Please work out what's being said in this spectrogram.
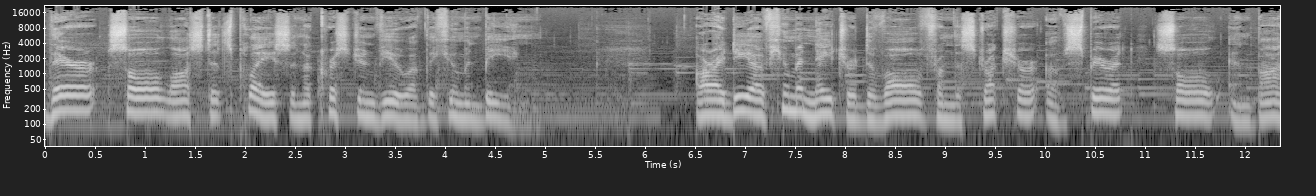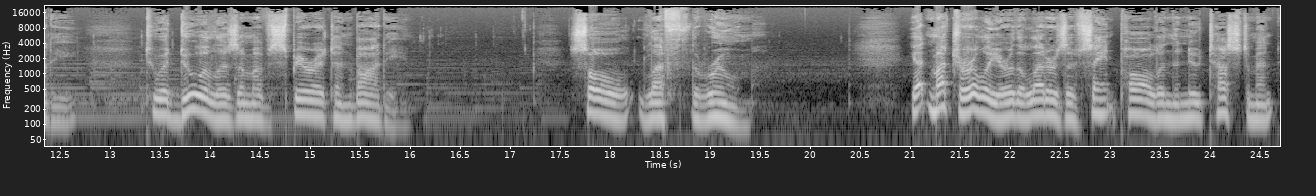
their soul lost its place in the Christian view of the human being. Our idea of human nature devolved from the structure of spirit, soul, and body to a dualism of spirit and body. Soul left the room. Yet much earlier, the letters of St. Paul in the New Testament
